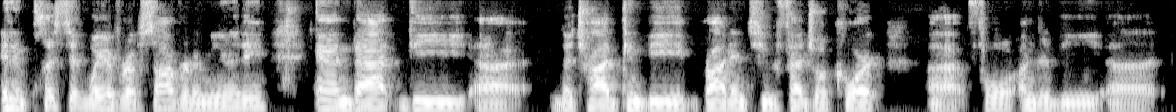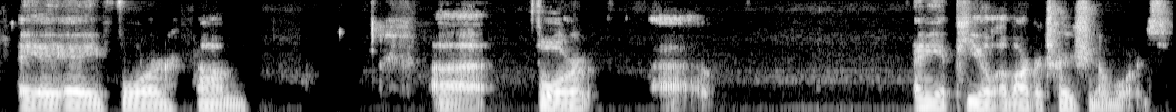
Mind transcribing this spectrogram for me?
an implicit waiver of sovereign immunity, and that the uh, the tribe can be brought into federal court uh, for under the AAA for um, uh, for uh, any appeal of arbitration awards.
